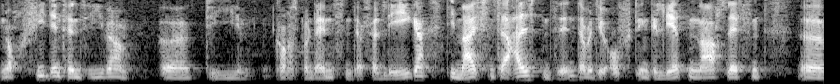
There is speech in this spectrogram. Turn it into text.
noch viel intensiver äh, die Korrespondenzen der Verleger, die meistens erhalten sind, aber die oft in gelehrten Nachlässen äh,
